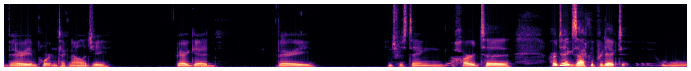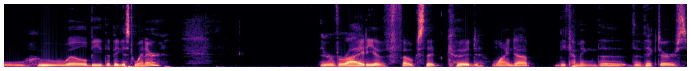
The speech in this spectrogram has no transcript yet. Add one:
Very important technology. Very good. Very interesting. Hard to hard to exactly predict who will be the biggest winner. There are a variety of folks that could wind up becoming the the victors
